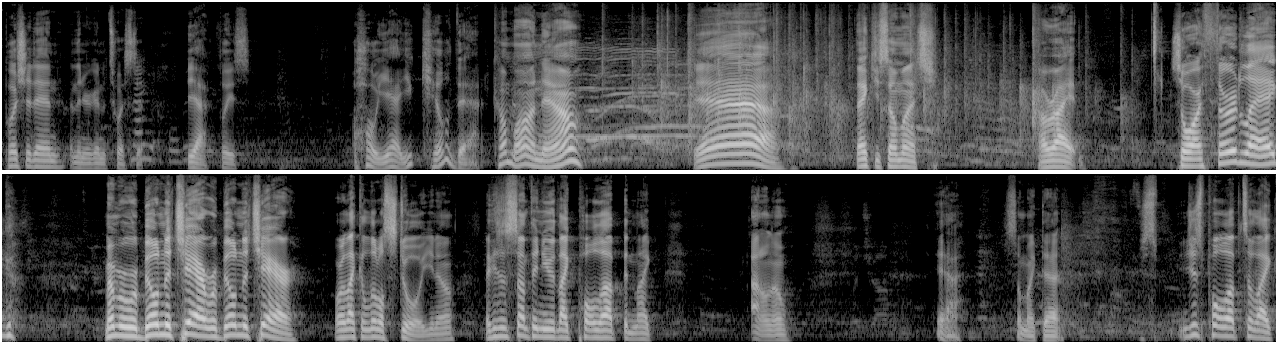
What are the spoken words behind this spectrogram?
push it in, and then you're gonna twist it. Yeah, please. Oh, yeah, you killed that. Come on now. Yeah. Thank you so much. All right. So, our third leg, remember, we're building a chair, we're building a chair, or like a little stool, you know? Like, this is something you'd like pull up and, like, I don't know. Yeah, something like that. Just, you just pull up to like,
